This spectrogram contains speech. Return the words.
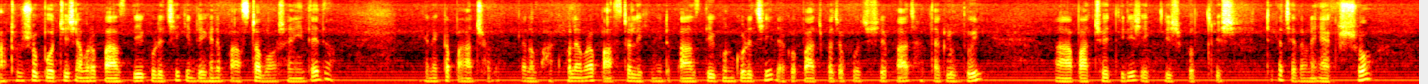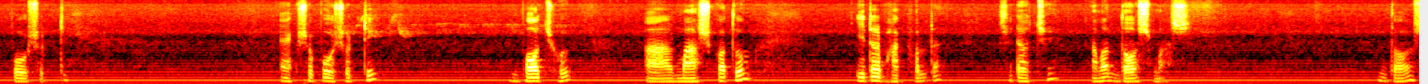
আঠেরোশো পঁচিশ আমরা পাঁচ দিয়ে করেছি, কিন্তু এখানে পাঁচটা বসাইনি তাই তো? এখানে একটা পাঁচ হবে, কেন ভাগ ফলে আমরা পাঁচটা লিখিনি, এটা পাঁচ দিয়ে গুণ করেছি, দেখো পাঁচ পাঁচ পঁচিশে পাঁচ হাত থাকল দুই পাঁচ ছয় তিরিশ, একত্রিশ বত্রিশ, ঠিক আছে? তার মানে একশো পঁয়ষট্টি একশো পঁয়ষট্টি বছর, আর মাস কত? এটার ভাগফলটা, সেটা হচ্ছে আমার দশ মাস, দশ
